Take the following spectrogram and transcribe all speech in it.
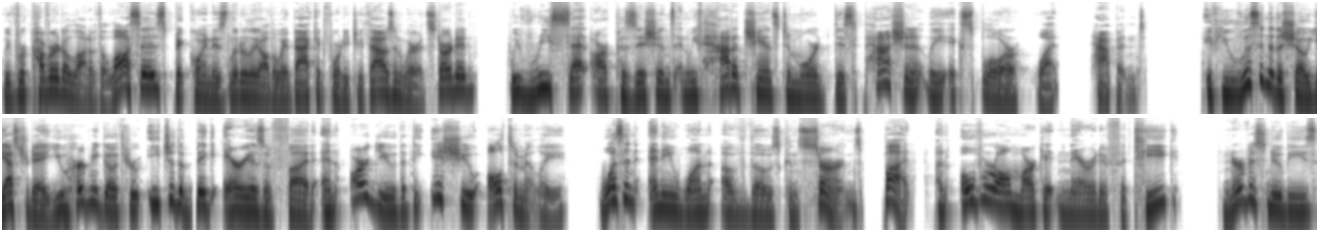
We've recovered a lot of the losses. Bitcoin is literally all the way back at 42,000 where it started. We've reset our positions and we've had a chance to more dispassionately explore what happened. If you listened to the show yesterday, you heard me go through each of the big areas of FUD and argue that the issue ultimately wasn't any one of those concerns, but an overall market narrative fatigue, nervous newbies,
